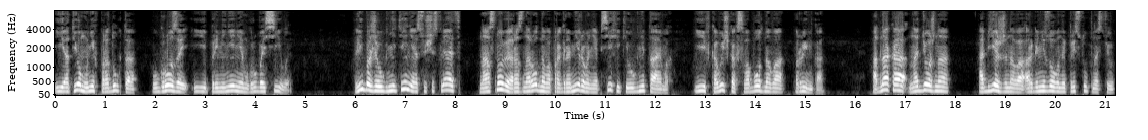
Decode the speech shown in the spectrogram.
и отъем у них продукта угрозой и применением грубой силы. Либо же угнетение осуществляется на основе разнородного программирования психики угнетаемых и в кавычках свободного рынка. Однако надежно объезженного организованной преступностью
